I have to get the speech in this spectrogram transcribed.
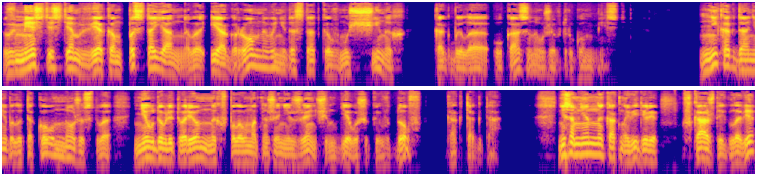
вместе с тем веком постоянного и огромного недостатка в мужчинах, как было указано уже в другом месте. Никогда не было такого множества неудовлетворенных в половом отношении женщин, девушек и вдов, как тогда. Несомненно, как мы видели, в каждой главе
